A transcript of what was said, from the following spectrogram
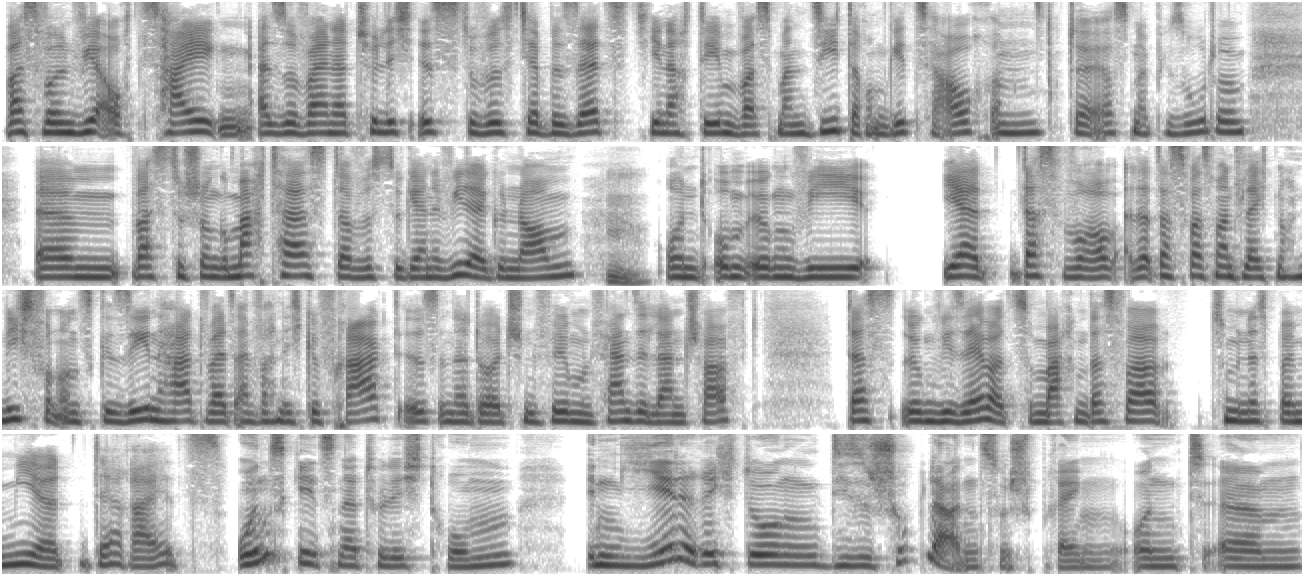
was wollen wir auch zeigen. Also weil natürlich ist, du wirst ja besetzt, je nachdem, was man sieht, darum geht es ja auch in der ersten Episode, ähm, was du schon gemacht hast, da wirst du gerne wiedergenommen. Mhm. Und um irgendwie ja, das, worauf, das, was man vielleicht noch nicht von uns gesehen hat, weil es einfach nicht gefragt ist in der deutschen Film- und Fernsehlandschaft, das irgendwie selber zu machen, das war zumindest bei mir der Reiz. Uns geht es natürlich darum, in jede Richtung diese Schubladen zu sprengen und ähm,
